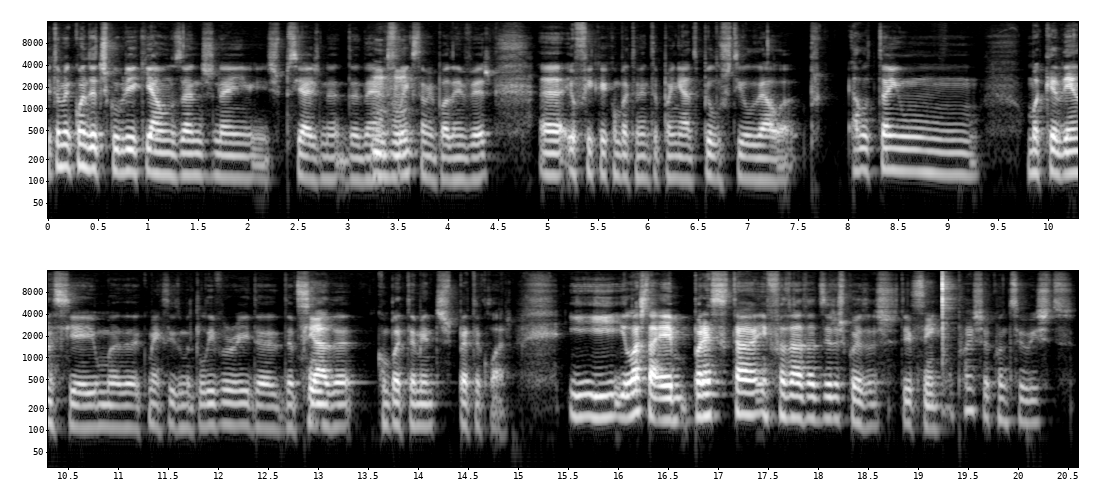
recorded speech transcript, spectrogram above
Eu também, quando a descobri aqui há uns anos, em especiais na, da da Netflix, Uhum. também podem ver, eh, eu fiquei completamente apanhado pelo estilo dela. Porque ela tem um, uma cadência e uma, como é que se diz, uma delivery da, da piada completamente espetacular. E, e lá está, é, parece que está enfadada a dizer as coisas. Tipo, Sim. pois, aconteceu isto.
